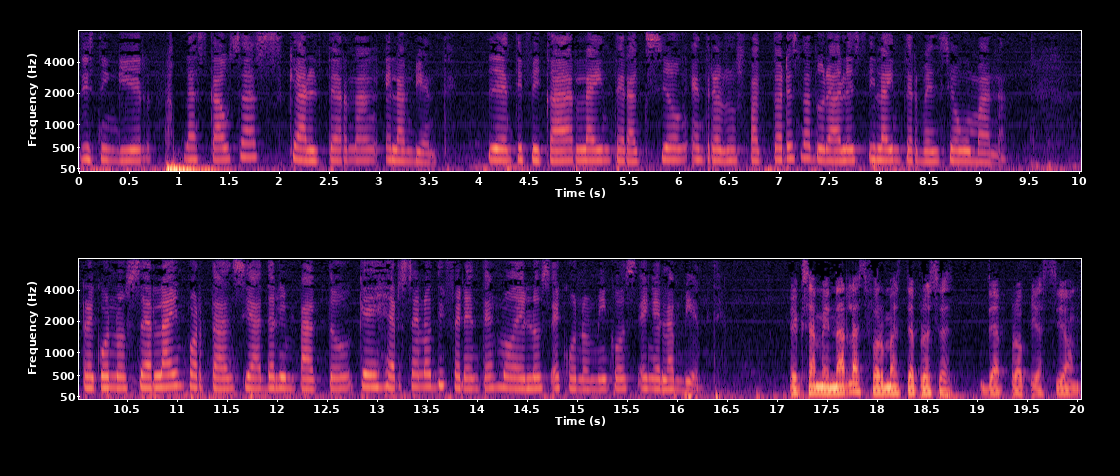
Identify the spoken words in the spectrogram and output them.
Distinguir las causas que alternan el ambiente. Identificar la interacción entre los factores naturales y la intervención humana. reconocer la importancia del impacto que ejercen los diferentes modelos económicos en el ambiente. Examinar las formas de, apropiación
